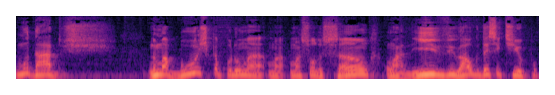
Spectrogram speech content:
mudados numa busca por uma, uma, uma, solução, um alívio, algo desse tipo.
